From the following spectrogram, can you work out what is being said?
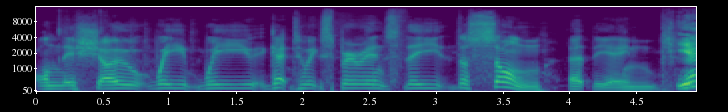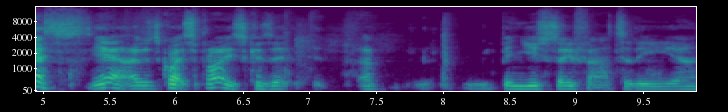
on this show, we we get to experience the the song at the end. Yes, yeah, I was quite surprised because it, I've been used so far to the uh,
